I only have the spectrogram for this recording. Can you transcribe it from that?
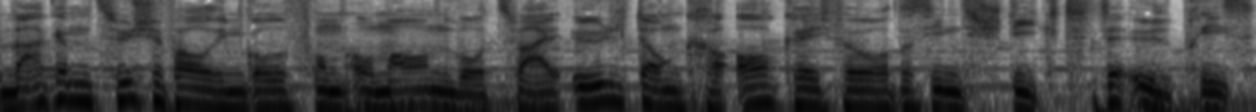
Wegen dem Zwischenfall im Golf von Oman, wo zwei Öltanker angegriffen worden sind, steigt der Ölpreis.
